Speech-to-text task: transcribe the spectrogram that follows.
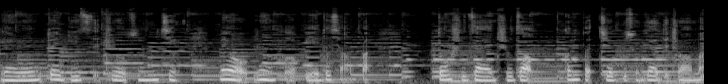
两人对彼此只有尊敬，没有任何别的想法，都是在制造根本就不存在的 drama。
